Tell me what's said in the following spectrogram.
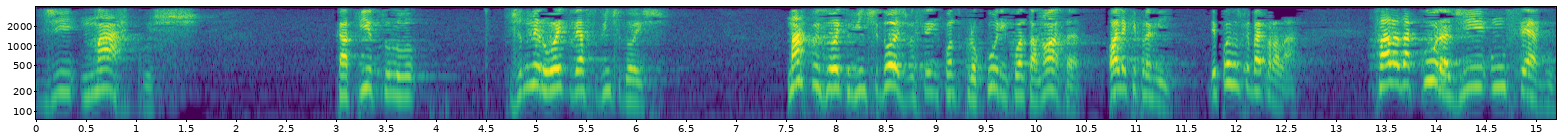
de Marcos, capítulo de número 8, verso 22. Marcos 8, 22, você enquanto procura, enquanto anota, olha aqui para mim. Depois você vai para lá. Fala da cura de um cego.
